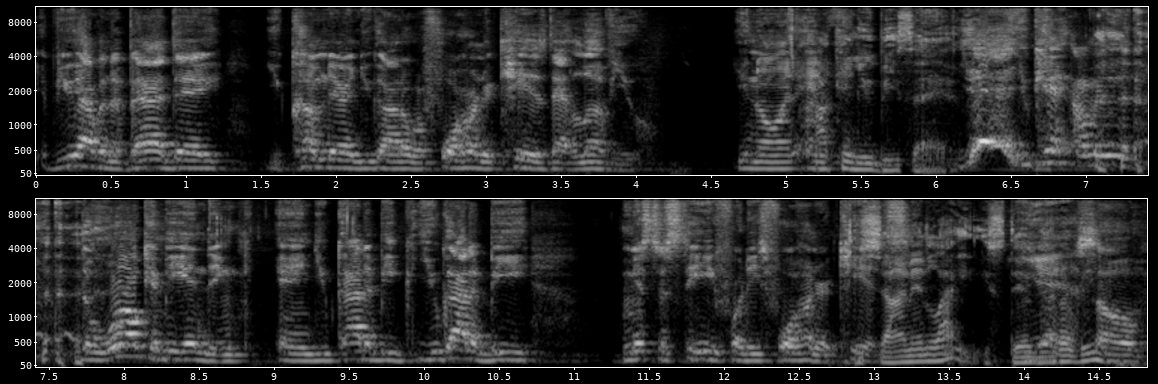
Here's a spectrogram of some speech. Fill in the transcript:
if you having a bad day, you come there and you got over 400 kids that love you, you know, and, How can you be sad? yeah, you can't. I mean, the world can be ending, and you gotta be, you gotta be Mr. Steve for these 400 kids. Shining light. You still Yeah, gotta be. so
